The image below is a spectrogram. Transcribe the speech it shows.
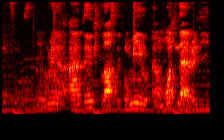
be. I mean, I think lastly, for me, um, one thing that I really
